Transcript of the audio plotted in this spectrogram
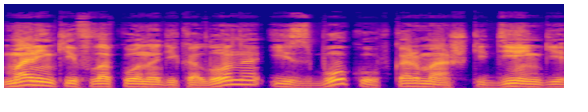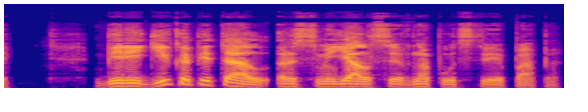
маленький флакон одеколона и сбоку в кармашке деньги. «Береги капитал», — рассмеялся в напутствие папа.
